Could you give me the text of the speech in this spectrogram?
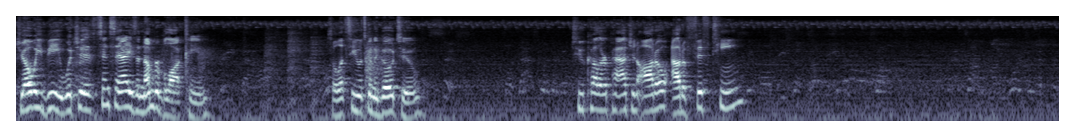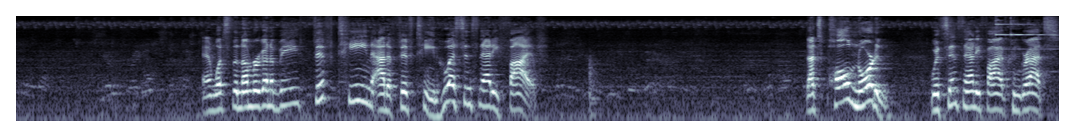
Joey B, which is Cincinnati's a number block team. So let's see who it's going to go to. Two color patch and auto out of 15. And what's the number going to be? 15 out of 15. Who has Cincinnati 5? That's Paul Norton with Cincinnati 5. Congrats.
